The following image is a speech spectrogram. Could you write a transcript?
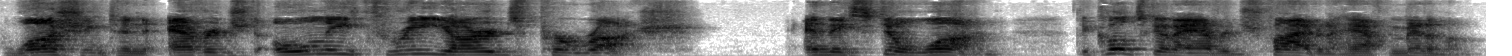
Washington averaged only three yards per rush, and they still won. The Colts going to average five and a half minimum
